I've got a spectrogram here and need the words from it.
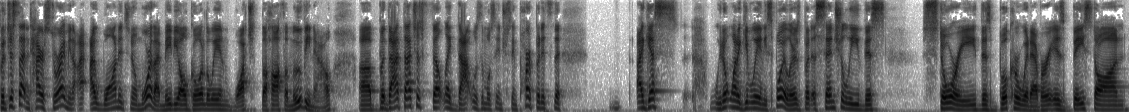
But just that entire story, I mean, I, I wanted to know more of that. Maybe I'll go out of the way and watch the Hoffa movie now. Uh, but that that just felt like that was the most interesting part. But it's the, I guess we don't want to give away any spoilers, but essentially this story, this book or whatever, is based on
